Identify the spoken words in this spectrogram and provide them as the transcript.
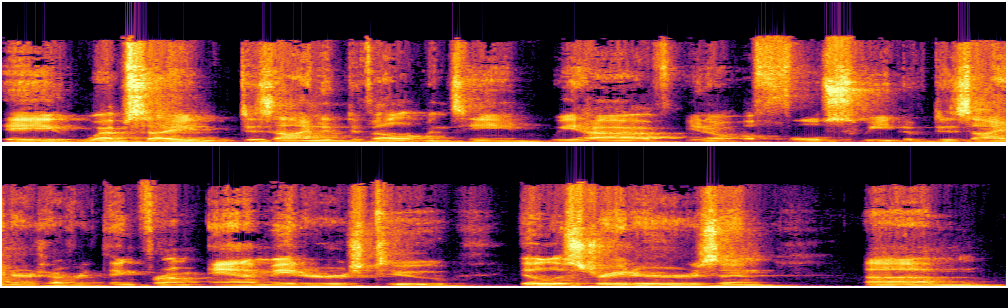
a website design and development team. We have you know a full suite of designers, everything from animators to illustrators and um,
